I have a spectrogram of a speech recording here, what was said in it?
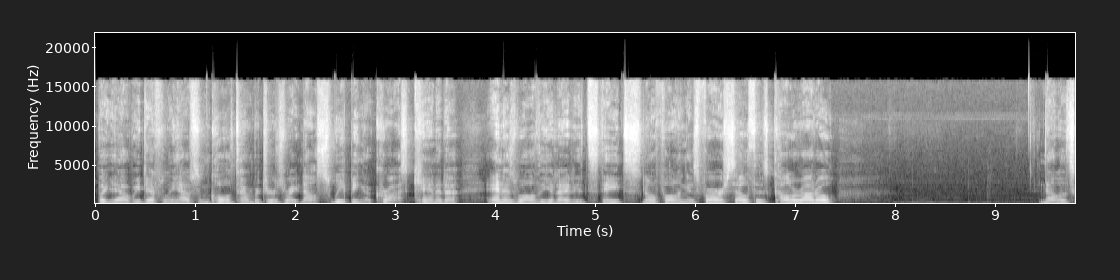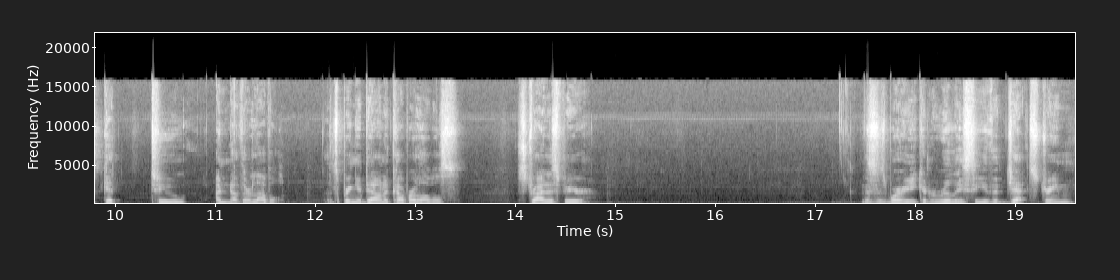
But yeah, we definitely have some cold temperatures right now sweeping across Canada and as well the United States. Snow falling as far south as Colorado. Now let's get to another level. Let's bring it down a couple levels. Stratosphere. This is where you can really see the jet stream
